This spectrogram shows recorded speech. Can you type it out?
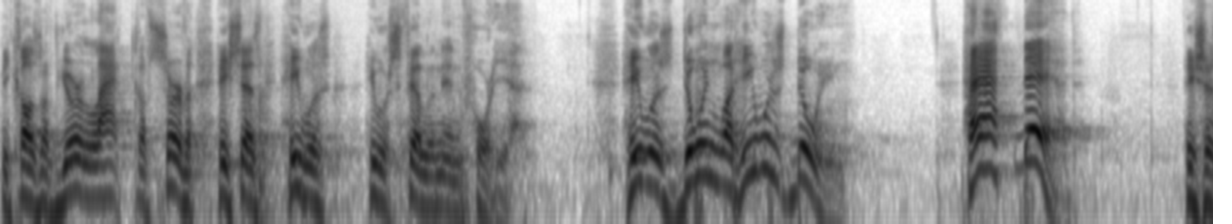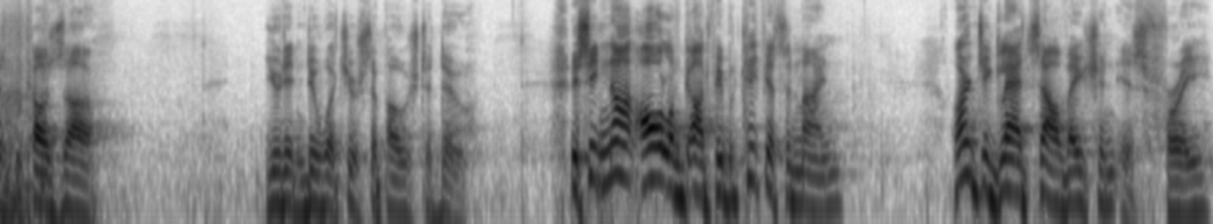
because of your lack of service. He says he was, he was filling in for you. He was doing what he was doing, half dead. He says, because uh, you didn't do what you're supposed to do. You see, not all of God's people, keep this in mind. Aren't you glad salvation is free?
